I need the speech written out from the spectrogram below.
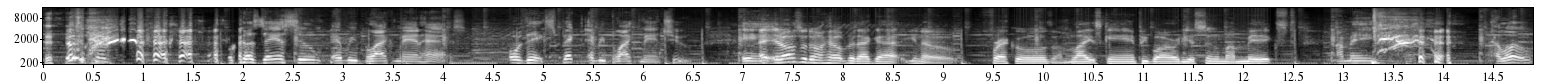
because they assume every black man has, or they expect every black man to. And it also don't help that I got, you know, freckles. I'm light skinned. People already assume I'm mixed. I mean, hello.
